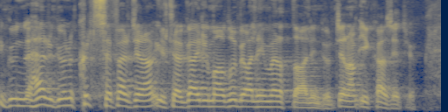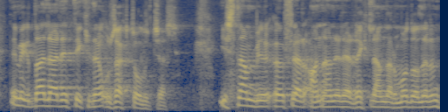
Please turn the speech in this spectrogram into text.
Gün her gün 40 sefer Cenab-ı İltiha gayril mağdubi aleyhim ve dalin diyor. Cenab-ı ikaz ediyor. Demek ki dalalettekinden uzakta olacağız. İslam bir örfler, ananeler, reklamlar, modaların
